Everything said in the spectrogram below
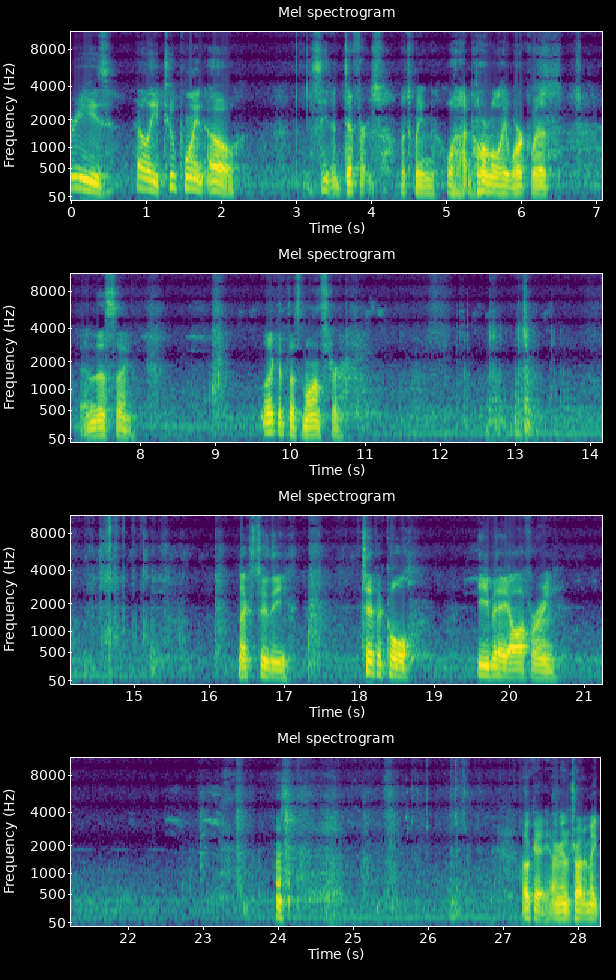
Breeze Heli 2.0. See the difference between what I normally work with and this thing. Look at this monster. Next to the typical eBay offering. okay, I'm going to try to make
